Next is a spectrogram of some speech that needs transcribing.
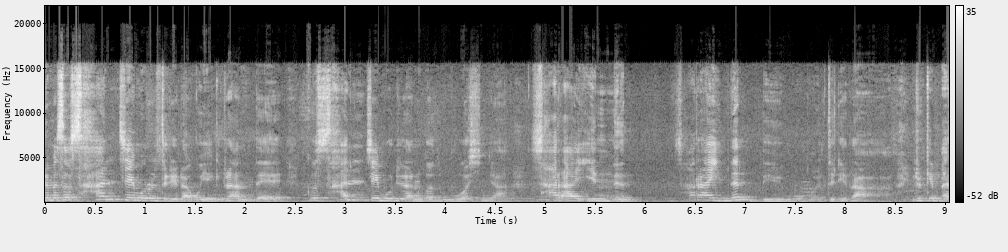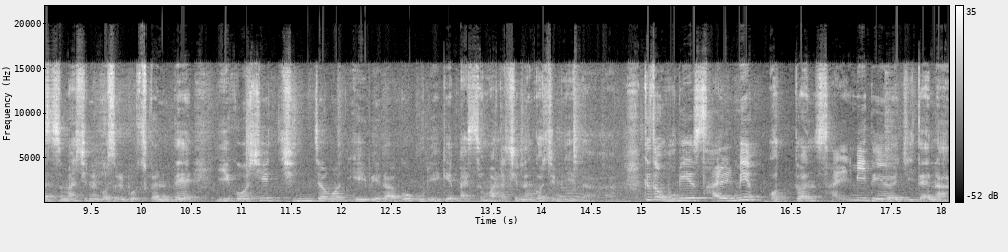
그러면서 산재물을 드리라고 얘기를 하는데 그 산재물이라는 건 무엇이냐? 살아있는 살아있는 내 몸을 드리라. 이렇게 말씀하시는 것을 볼 수가 있는데 이것이 진정한 예배라고 우리에게 말씀을 하시는 것입니다. 그래서 우리의 삶이 어떠한 삶이 되어야지 되나?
